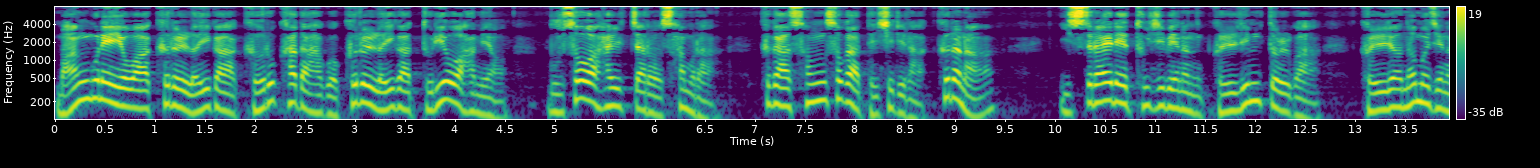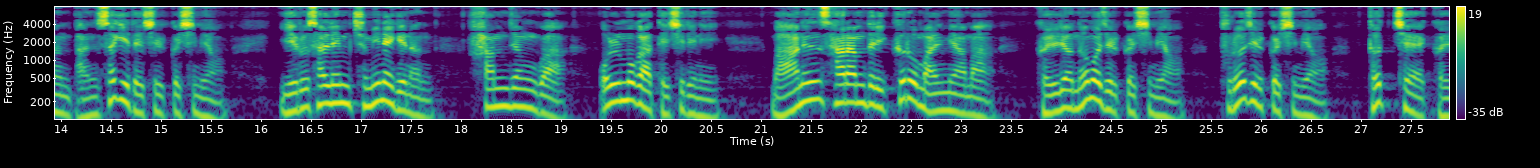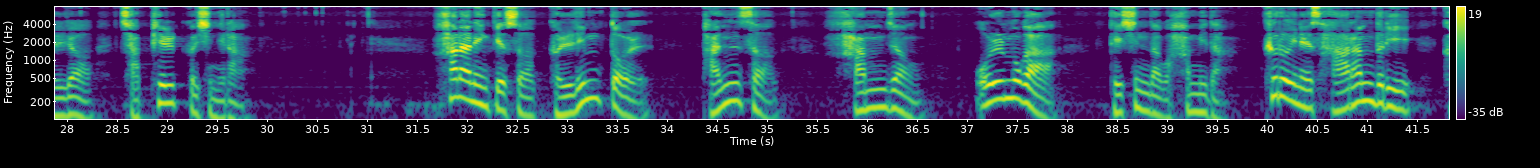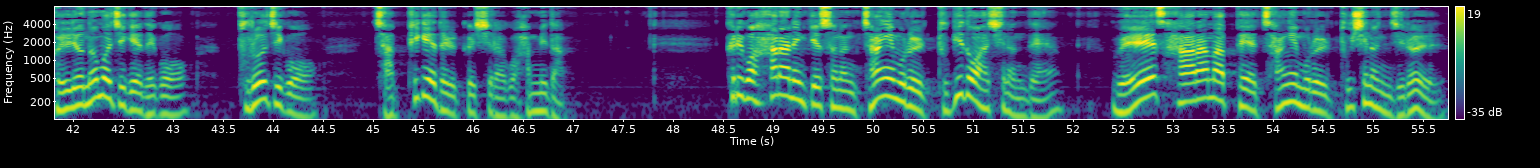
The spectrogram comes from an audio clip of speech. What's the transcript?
망군의 여호와 그를 너희가 거룩하다 하고 그를 너희가 두려워하며 무서워할 자로 삼으라. 그가 성소가 되시리라. 그러나 이스라엘의 두 집에는 걸림돌과 걸려 넘어지는 반석이 되실 것이며 예루살렘 주민에게는 함정과 올무가 되시리니 많은 사람들이 그로 말미암아 걸려 넘어질 것이며 부러질 것이며 덫에 걸려 잡힐 것이니라. 하나님께서 걸림돌, 반석, 함정, 올무가 되신다고 합니다. 그로 인해 사람들이 걸려 넘어지게 되고 부러지고 잡히게 될 것이라고 합니다. 그리고 하나님께서는 장애물을 두기도 하시는데 왜 사람 앞에 장애물을 두시는지를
